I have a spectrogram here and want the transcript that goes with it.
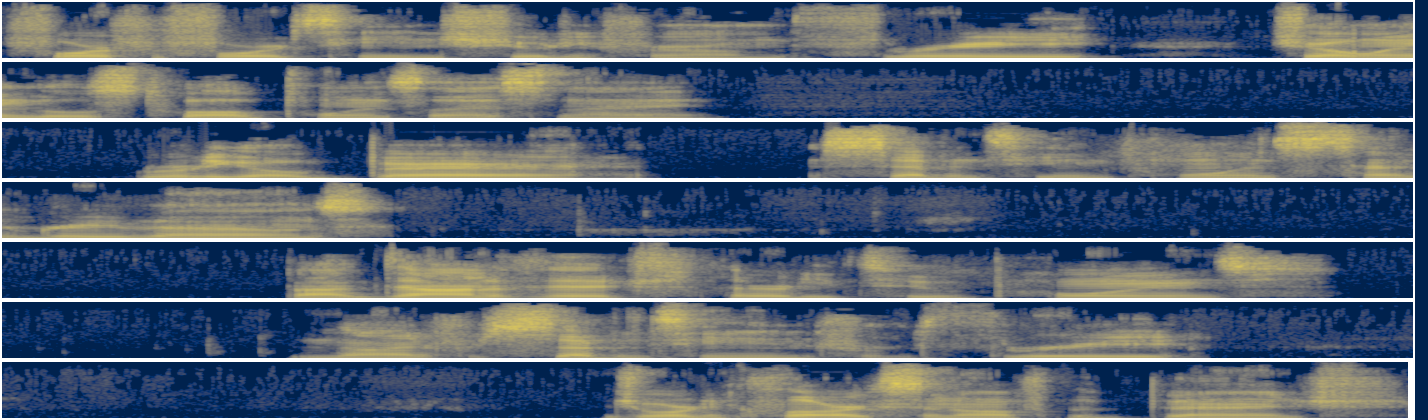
4 for 14 shooting from 3. Joe Ingles, 12 points last night. Rudy Gobert, 17 points, 10 rebounds. Bogdanovich, 32 points, 9 for 17 from 3. Jordan Clarkson off the bench,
